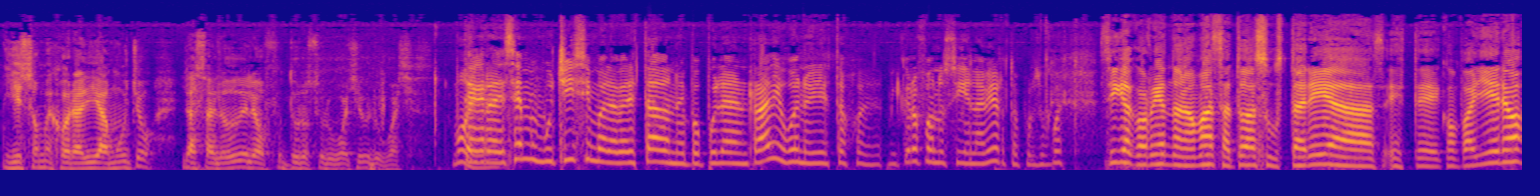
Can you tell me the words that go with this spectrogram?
y eso mejoraría mucho la salud de los futuros uruguayos y uruguayas. Te agradecemos muchísimo el haber estado en el Popular en Radio. Bueno, y estos micrófonos siguen abiertos, por supuesto. Siga corriendo nomás a todas sus tareas, este compañero.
